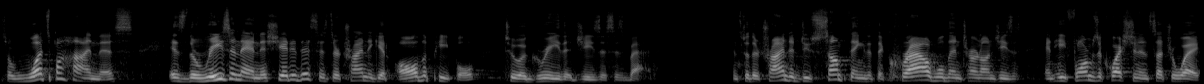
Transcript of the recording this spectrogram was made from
So, what's behind this is the reason they initiated this is they're trying to get all the people to agree that Jesus is bad. And so they're trying to do something that the crowd will then turn on Jesus. And he forms a question in such a way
